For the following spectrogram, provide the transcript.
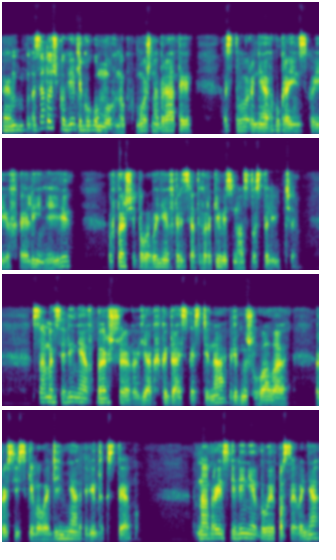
Ем, За точку відліку умовну можна брати створення української е, лінії в першій половині 30-х років 18 століття. Саме ця лінія вперше, як китайська стіна, відмежувала російські володіння від степу. На українській лінії були поселення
